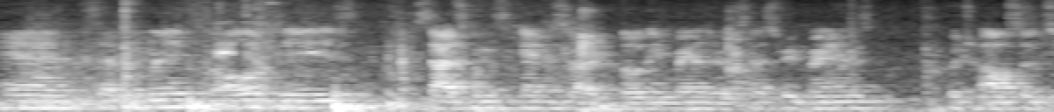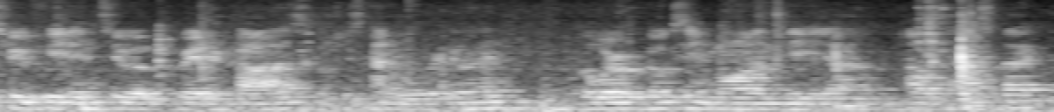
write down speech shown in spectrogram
And secondly, all of these, besides Compass Campus, are clothing accessory brands, which also too feed into a greater cause, which is kind of what we're doing. But we're focusing more on the um, health aspect.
